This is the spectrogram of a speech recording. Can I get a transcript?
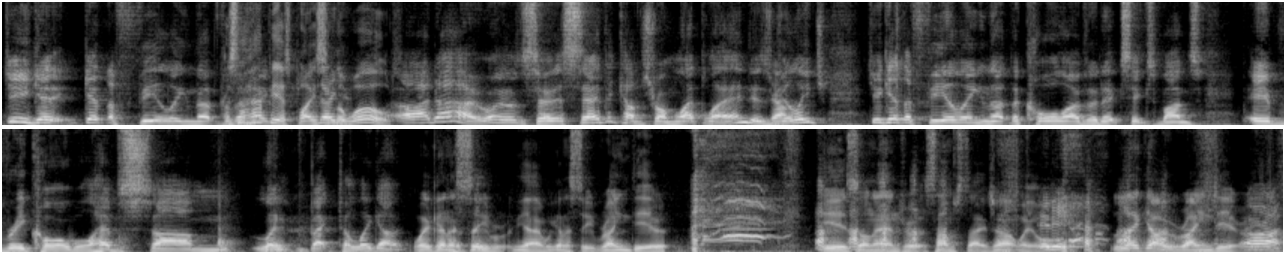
do you get get the feeling that for It's the happiest place in the world. I know. Well, it's uh, sad that comes from Lapland, his Yeah. village. Do you get the feeling that the call over the next six months, every call will have some link back to Lego? We're going to see. Yeah, we're going to see reindeer ears on Andrew at some stage, aren't we? Or Lego reindeer ears. All right.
